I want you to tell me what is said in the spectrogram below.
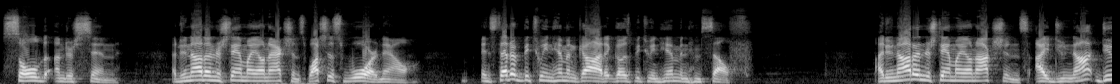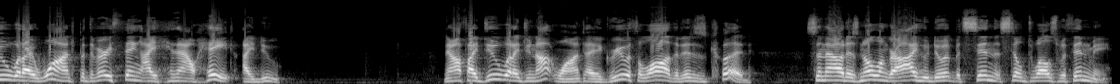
sold under sin. I do not understand my own actions. Watch this war now. Instead of between him and God, it goes between him and himself. I do not understand my own actions. I do not do what I want, but the very thing I now hate, I do. Now, if I do what I do not want, I agree with the law that it is good. So now it is no longer I who do it, but sin that still dwells within me.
